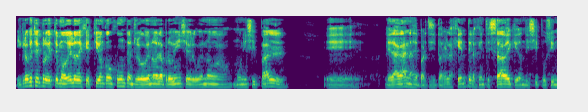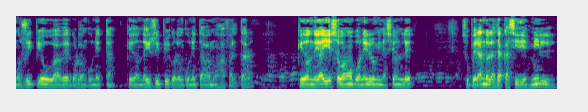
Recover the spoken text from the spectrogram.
Y creo que este, este modelo de gestión conjunta entre el gobierno de la provincia y el gobierno municipal le da ganas de participar a la gente, la gente sabe que donde si pusimos ripio va a haber cordón cuneta, que donde hay ripio y cordón cuneta vamos a faltar, que donde hay eso vamos a poner iluminación LED, superando las ya casi 10.000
